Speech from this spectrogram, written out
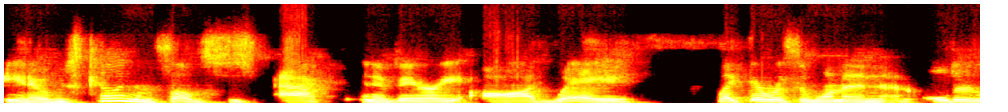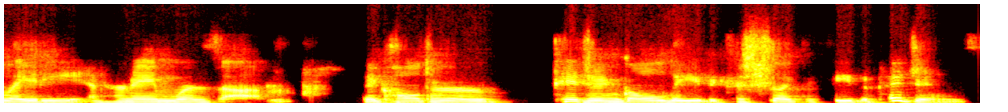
you know who's killing themselves, just act in a very odd way like there was a woman, an older lady, and her name was um, they called her Pigeon Goldie because she liked to feed the pigeons.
